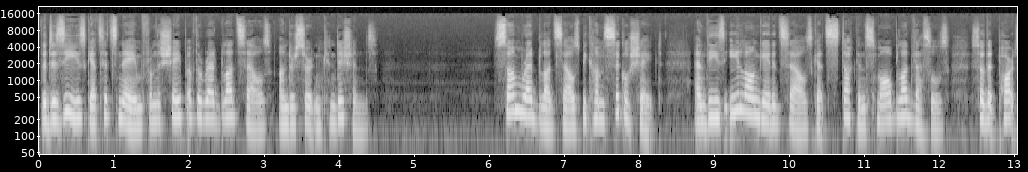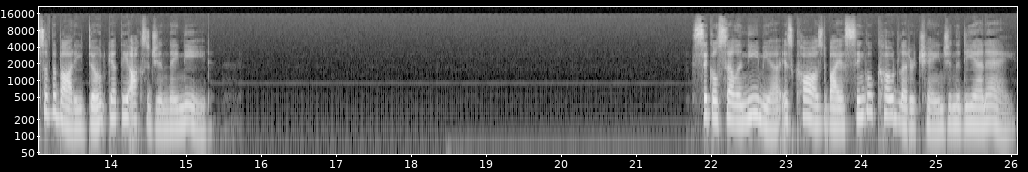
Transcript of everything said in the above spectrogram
The disease gets its name from the shape of the red blood cells under certain conditions. Some red blood cells become sickle shaped, and these elongated cells get stuck in small blood vessels so that parts of the body don't get the oxygen they need. Sickle cell anemia is caused by a single code letter change in the DNA.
